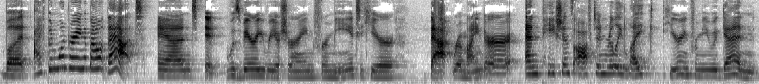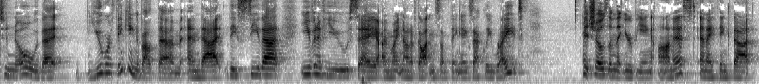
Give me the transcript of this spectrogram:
but I've been wondering about that. And it was very reassuring for me to hear that reminder. And patients often really like hearing from you again to know that you were thinking about them and that they see that even if you say, I might not have gotten something exactly right, it shows them that you're being honest. And I think that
